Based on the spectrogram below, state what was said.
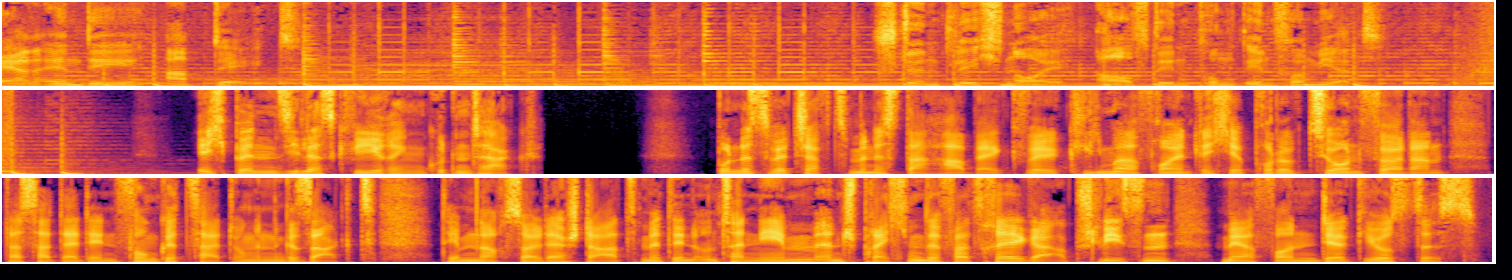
RND Update. Stündlich neu. Auf den Punkt informiert. Ich bin Silas Quiring. Guten Tag. Bundeswirtschaftsminister Habeck will klimafreundliche Produktion fördern. Das hat er den Funke-Zeitungen gesagt. Demnach soll der Staat mit den Unternehmen entsprechende Verträge abschließen. Mehr von Dirk Justis.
